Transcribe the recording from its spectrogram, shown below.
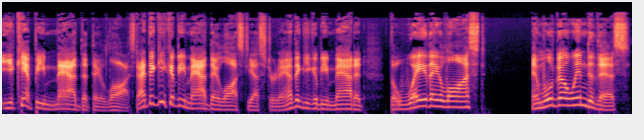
You can't be mad that they lost. I think you could be mad they lost yesterday. I think you could be mad at the way they lost and we'll go into this.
